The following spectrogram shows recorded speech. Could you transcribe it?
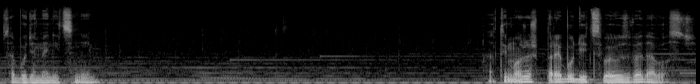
sa bude meniť s ním. A ty môžeš prebudiť svoju zvedavosť.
